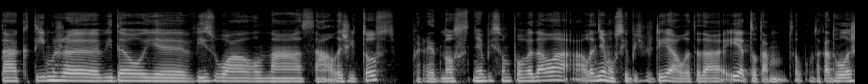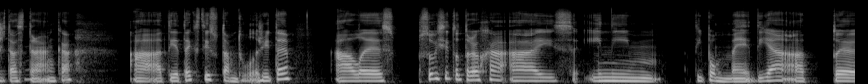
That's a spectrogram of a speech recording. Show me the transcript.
tak tým, že video je vizuálna záležitosť, prednostne by som povedala, ale nemusí byť vždy, ale teda je to tam celkom taká dôležitá stránka a tie texty sú tam dôležité, ale súvisí to trocha aj s iným typom média a to je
